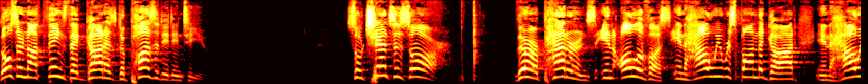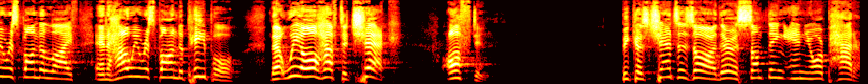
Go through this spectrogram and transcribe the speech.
Those are not things that God has deposited into you. So chances are there are patterns in all of us in how we respond to God, in how we respond to life, and how we respond to people that we all have to check often. Because chances are there is something in your pattern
